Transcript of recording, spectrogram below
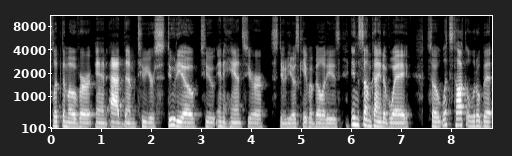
flip them over and add them to your studio to enhance your studio's capabilities in some kind of way. So let's talk a little bit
